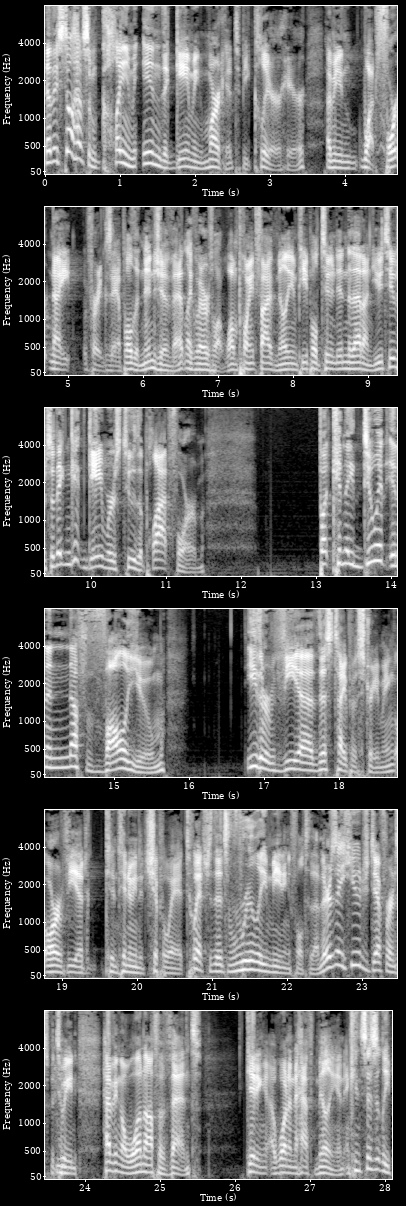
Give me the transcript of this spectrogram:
Now they still have some claim in the gaming market, to be clear here. I mean, what Fortnite, for example, the Ninja event, like there was what 1.5 million people tuned into that on YouTube, so they can get gamers to the platform. But can they do it in enough volume either via this type of streaming or via continuing to chip away at Twitch that's really meaningful to them. There's a huge difference between having a one off event, getting a one and a half million, and consistently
